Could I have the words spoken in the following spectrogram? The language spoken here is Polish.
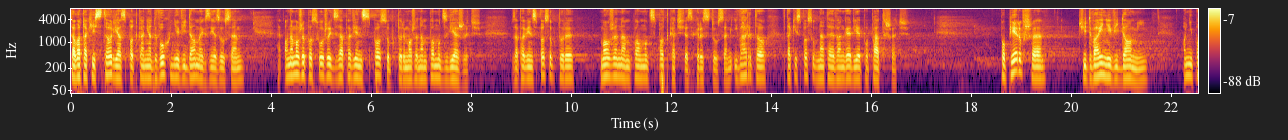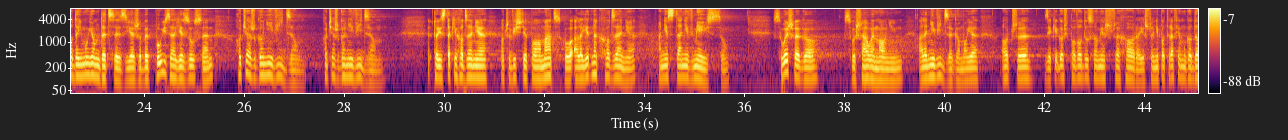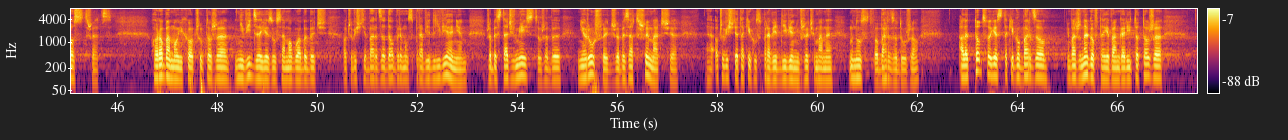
Cała ta historia spotkania dwóch niewidomych z Jezusem, ona może posłużyć za pewien sposób, który może nam pomóc wierzyć, za pewien sposób, który może nam pomóc spotkać się z Chrystusem i warto w taki sposób na tę Ewangelię popatrzeć. Po pierwsze, ci dwaj niewidomi, oni podejmują decyzję, żeby pójść za Jezusem, chociaż go nie widzą, chociaż go nie widzą. To jest takie chodzenie oczywiście po omacku, ale jednak chodzenie, a nie stanie w miejscu. Słyszę go, słyszałem o nim, ale nie widzę go. Moje oczy z jakiegoś powodu są jeszcze chore, jeszcze nie potrafią go dostrzec. Choroba moich oczu to, że nie widzę Jezusa, mogłaby być oczywiście bardzo dobrym usprawiedliwieniem, żeby stać w miejscu, żeby nie ruszyć, żeby zatrzymać się. E, oczywiście takich usprawiedliwień w życiu mamy mnóstwo, bardzo dużo, ale to, co jest takiego bardzo ważnego w tej Ewangelii, to to, że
